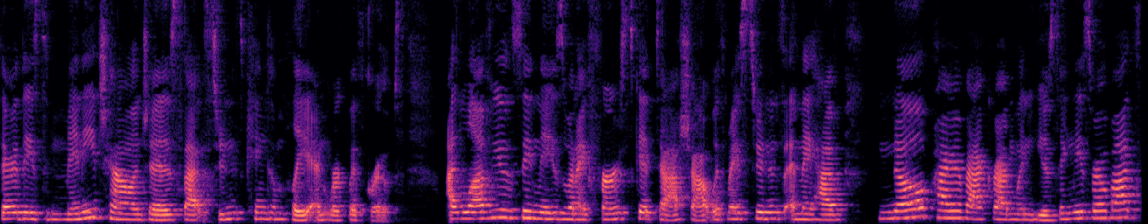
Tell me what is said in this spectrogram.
There are these mini challenges that students can complete and work with groups. I love using these when I first get Dash out with my students and they have no prior background when using these robots.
